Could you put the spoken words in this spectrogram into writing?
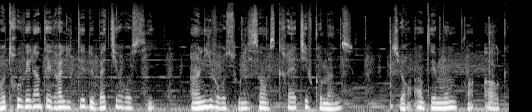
Retrouvez l'intégralité de Bâtir aussi, un livre sous licence Creative Commons, sur antemonde.org.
